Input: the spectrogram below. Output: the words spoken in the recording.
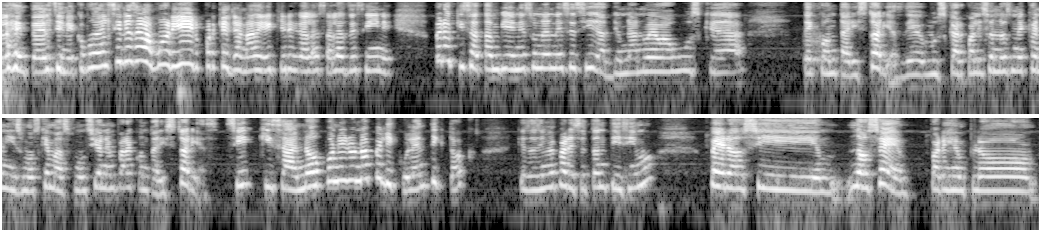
la gente del cine, como del cine se va a morir porque ya nadie quiere ir a las salas de cine. Pero quizá también es una necesidad de una nueva búsqueda de contar historias, de buscar cuáles son los mecanismos que más funcionen para contar historias, ¿sí? Quizá no poner una película en TikTok, que eso sí me parece tontísimo, pero si, no sé, por ejemplo,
